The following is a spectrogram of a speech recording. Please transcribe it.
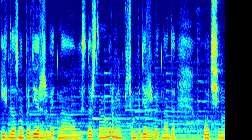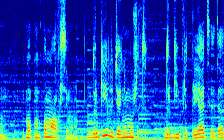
их должны поддерживать на государственном уровне, причем поддерживать надо очень м- м- по максимуму. Другие люди, они, может, другие предприятия, да,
